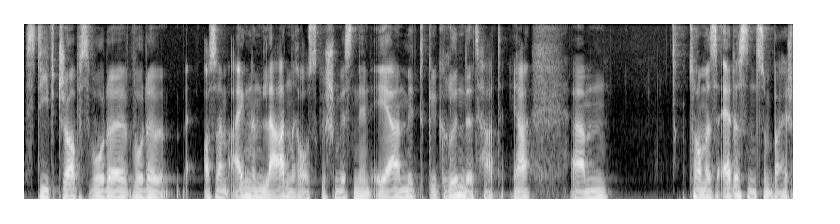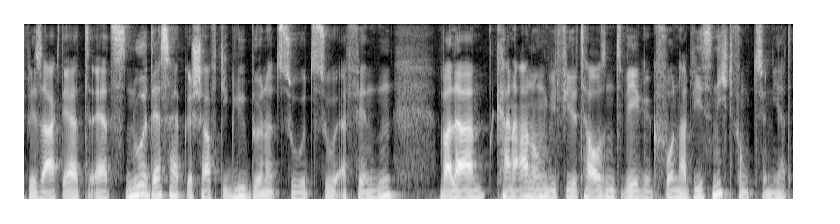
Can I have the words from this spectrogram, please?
Steve Jobs wurde, wurde aus seinem eigenen Laden rausgeschmissen, den er mit gegründet hat. Ja? Ähm, Thomas Edison zum Beispiel sagt, er hat es nur deshalb geschafft, die Glühbirne zu, zu erfinden, weil er keine Ahnung, wie viel tausend Wege gefunden hat, wie es nicht funktioniert.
